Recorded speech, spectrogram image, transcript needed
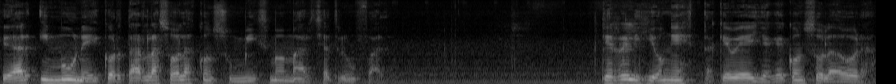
quedar inmune y cortar las olas con su misma marcha triunfal. Qué religión esta, qué bella, qué consoladora.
